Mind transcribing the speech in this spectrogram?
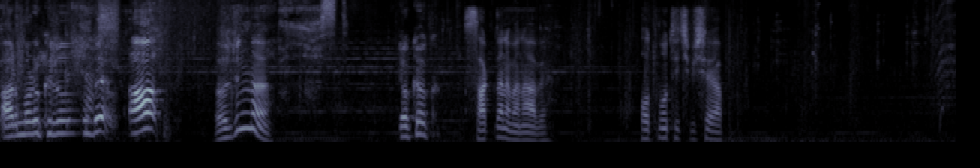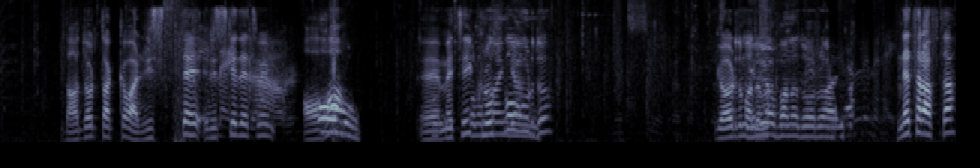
Armoru kırıldı. Aa! Öldün mü? Yok yok. Saklan hemen abi. Hot mod hiçbir şey yap. Daha 4 dakika var. Riskte riske de etmeyeyim. Aha. Oo! E, Mete'yi Kolumdan crossbow geldi. vurdu. Gördüm adamı. Geliyor bana doğru hala. Ne tarafta?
